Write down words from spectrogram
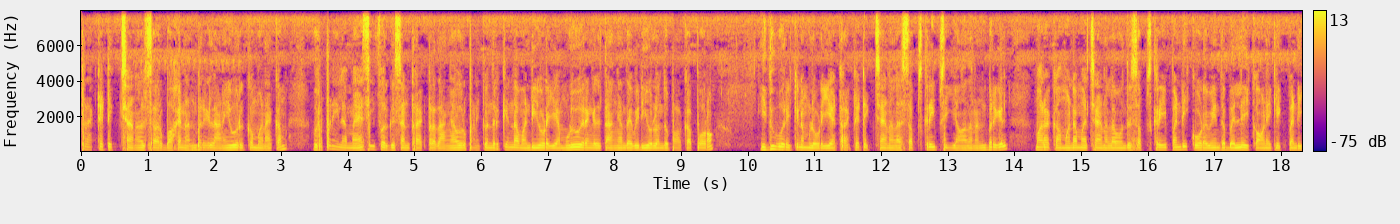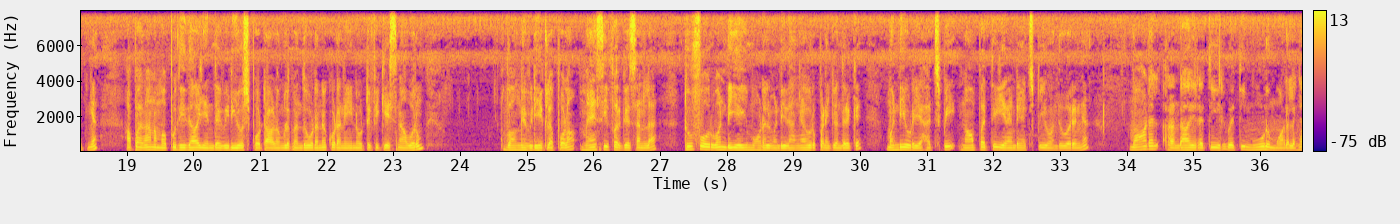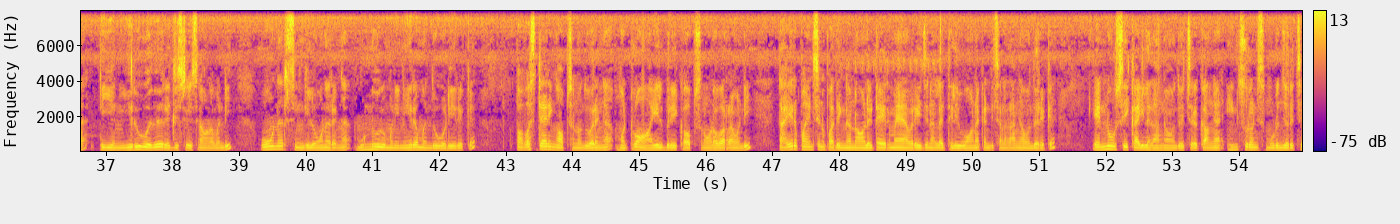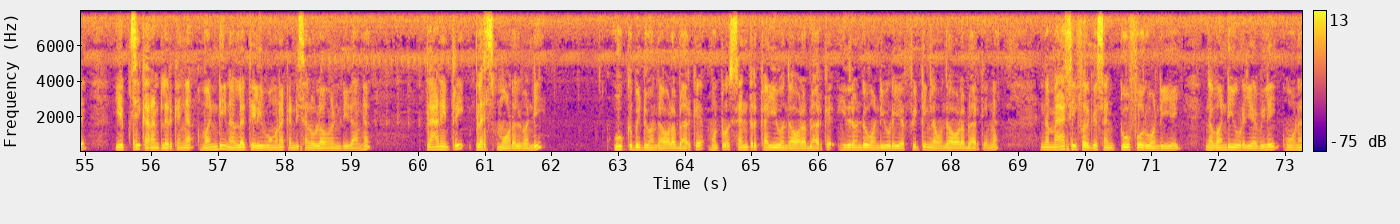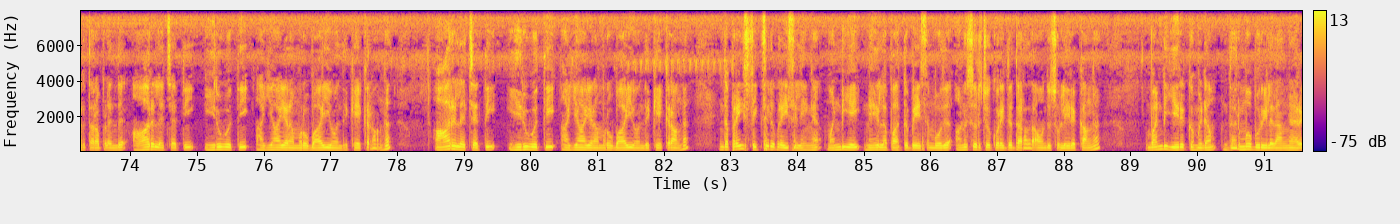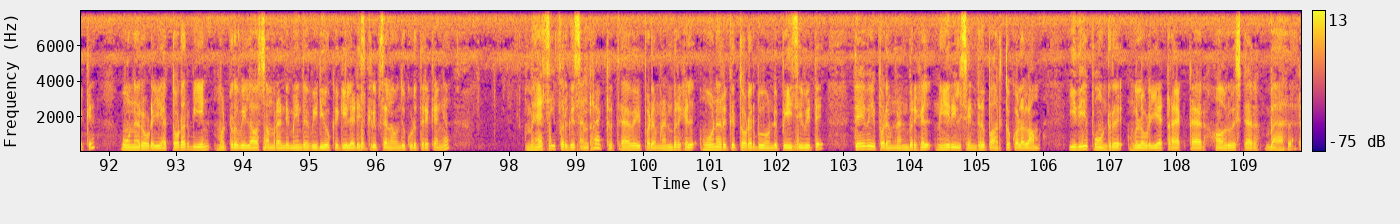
டிராக்டடிக் channel சார்பாக நண்பர்கள் அனைவருக்கும் வணக்கம். விற்பனையில் மேசி ஃபர்குசன் டிராக்டர் தாங்க விற்பனைக்கு வந்திருக்கு. இந்த வண்டியுடைய முழு விவரங்கள் தாங்க இந்த வீடியோவில் வந்து பார்க்க போகிறோம் இதுவரைக்கும் நம்மளுடைய டிராக்டர்டெக் சேனலை சப்ஸ்கிரைப் செய்யாத நண்பர்கள் மறக்காம நம்ம சேனலை வந்து சப்ஸ்கிரைப் பண்ணி கூடவே இந்த பெல் ஐக்கானை கிளிக் பண்ணிக்கங்க. அப்போ தான் நம்ம புதிதாக எந்த வீடியோஸ் போட்டாலும் உங்களுக்கு வந்து உடனுக்குடனே நோட்டிஃபிகேஷனாக வரும். வாங்க வீடியோக்குள்ளே போகலாம் Massey ஃபர்கசனில் two four one DI model வண்டி தாங்க விற்பனைக்கு வந்திருக்கு. வண்டியுடைய ஹெச்பி நாற்பத்தி இரண்டு ஹெச்பி வந்து வருங்க. மாடல் ரெண்டாயிரத்தி இருபத்தி மூணு மாடலுங்க டிஎன் இருபது ரெஜிஸ்ட்ரேஷன் ஆன வண்டி. ஓனர் சிங்கிள் ஓனருங்க முந்நூறு மணி நேரம் வந்து ஓடி இருக்கு. பவர் ஸ்டேரிங் ஆப்ஷன் வந்து வருங்க. மற்றும் ஆயில் பிரேக் ஆப்ஷனோட வர்ற வண்டி. டயர் பாயிண்ட்ஸ்னு பார்த்தீங்கன்னா நாலு டயருமே ஆவரேஜ் நல்ல தெளிவான கண்டிஷனில் தாங்க வந்து என்ஓசி கையில் தாங்க வந்து வச்சுருக்காங்க. இன்சூரன்ஸ் முடிஞ்சிருச்சு. எப்சி கரண்ட்டில் இருக்குங்க. வண்டி நல்ல தெளிவான கண்டிஷனில் உள்ள வண்டி தாங்க பிளானட்ரி ப்ளஸ் மாடல் வண்டி. ஊக்கு பெட் வந்து அவைலபிளாக இருக்குது மற்றும் சென்டர் கை வந்து அவைலபிளாக இருக்குது இது ரெண்டும் வண்டியுடைய ஃபிட்டிங்கில் வந்து அவைலபிளாக இருக்குங்க. இந்த மேசி ஃபர்கசன் டூ ஃபோர் வண்டியை இந்த வண்டியுடைய விலை ஓனர் தரப்புலேருந்து ஆறு லட்சத்தி இருபத்தி ஐயாயிரம் ரூபாய் வந்து கேட்குறாங்க ஆறு லட்சத்தி இருபத்தி ஐயாயிரம் ரூபாய் வந்து கேட்குறாங்க இந்த ப்ரைஸ் ஃபிக்ஸ்டு ப்ரைஸ் இல்லைங்க. வண்டியை நேரில் பார்த்து பேசும்போது அனுசரித்து குறைத்து தரதாக வந்து சொல்லியிருக்காங்க. வண்டி இருக்கும் இடம் தர்மபுரியில் தாங்க இருக்குது ஓனருடைய தொடர்பு எண் மற்றும் விலாசம் ரெண்டுமே இந்த வீடியோக்கு கீழே டிஸ்கிரிப்ஷனில் வந்து கொடுத்துருக்கேங்க. மேசி ஃபர்கசன் டிராக்டர் தேவைப்படும் நண்பர்கள் ஓனருக்கு தொடர்பு கொண்டு பேசிவிட்டு தேவைப்படும் நண்பர்கள் நேரில் சென்று பார்த்து கொள்ளலாம். இதே போன்று உங்களுடைய டிராக்டர் ஹார்வெஸ்டர் பேலர்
